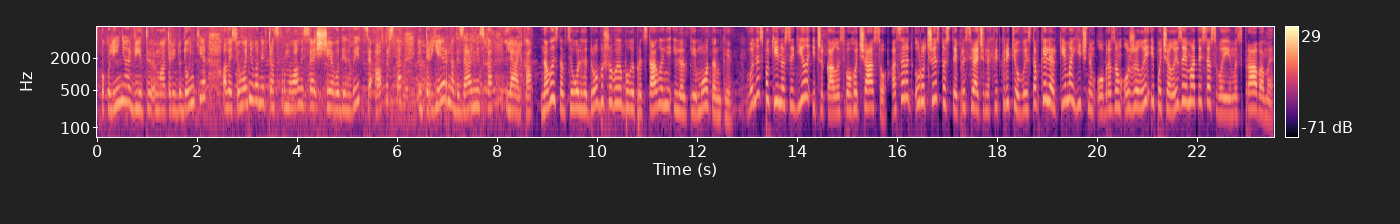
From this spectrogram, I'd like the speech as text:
в покоління від матері до доньки. Але сьогодні вони трансформувалися ще в один вид: це авторська інтер'єрна дизайнерська лялька. На виставці Ольги Дробишевої були представлені і ляльки-мотанки. Вони спокійно сиділи і чекали свого часу. А серед урочистостей, присвячених відкриттю виставки, ляльки магічним образом ожили і почали займатися своїми справами.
